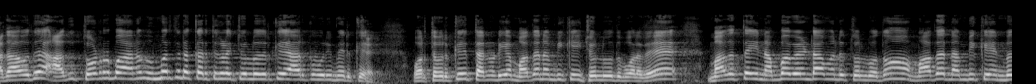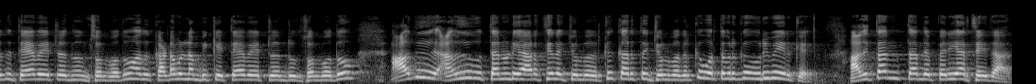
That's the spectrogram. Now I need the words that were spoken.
அதாவது அது தொடர்பான விமர்சன கருத்துக்களை சொல்வதற்கு யாருக்கும் உரிமை இருக்குது ஒருத்தவருக்கு தன்னுடைய மத நம்பிக்கை சொல்வது போலவே மதத்தை நம்ப வேண்டாம் என்று சொல்வதும் மத நம்பிக்கை என்பது தேவையற்றது சொல்வதும் அது கடவுள் நம்பிக்கை தேவையற்றது என்று சொல்வதும் அது அது தன்னுடைய அரசியலை சொல்வதற்கு கருத்தை சொல்வதற்கு ஒருத்தவருக்கு உரிமை இருக்கு. அதைத்தான் தந்தை பெரியார் செய்தார்.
